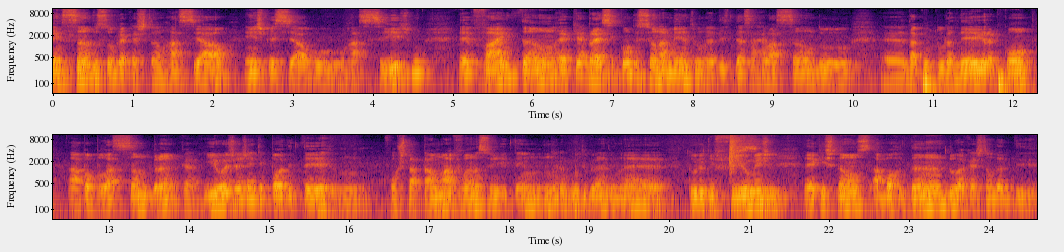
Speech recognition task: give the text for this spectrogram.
pensando sobre a questão racial, em especial o, o racismo, é, vai então é, quebrar esse condicionamento né, de, dessa relação do, é, da cultura negra com a população branca. E hoje a gente pode ter, um, constatar um avanço, e tem um número muito grande, não é, Túlio, de filmes é, que estão abordando a questão da, de,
